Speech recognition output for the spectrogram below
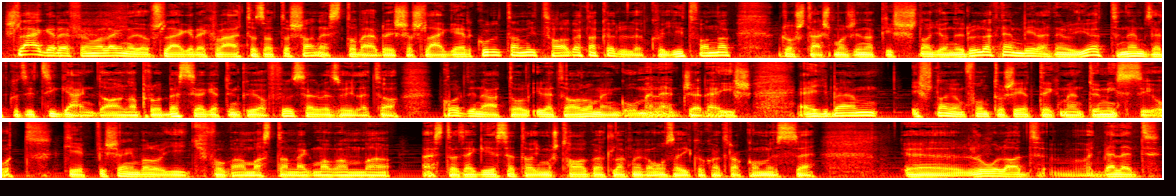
Sláger FM a legnagyobb slágerek változatosan, ez továbbra is a slágerkult, amit hallgatnak. Örülök, hogy itt vannak. Rostás Mazsinak is nagyon örülök. Nem véletlenül jött, nemzetközi cigány dalnapról beszélgetünk, ő a főszervező, illetve a koordinátor, illetve a Romengo menedzsere is. Egyben és nagyon fontos értékmentő missziót képvisel. Én valahogy így fogalmaztam meg magamba ezt az egészet, ahogy most hallgatlak, meg a mozaikokat rakom össze rólad, vagy veled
